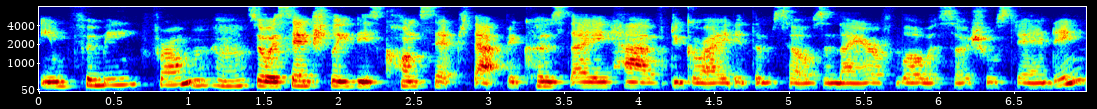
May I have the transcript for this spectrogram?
infamy from. Mhm. So essentially, this concept that because they have degraded themselves and they are of lower social standing,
